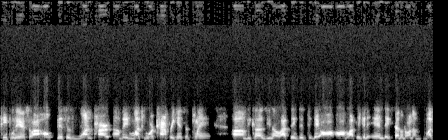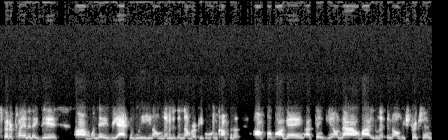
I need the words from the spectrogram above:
people there. So I hope this is one part of a much more comprehensive plan. Um, because you know I think that they all, although I think in the end they settled on a much better plan than they did um, when they reactively, you know, limited the number of people who can come to the um, football game. I think you know now by lifting those restrictions,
